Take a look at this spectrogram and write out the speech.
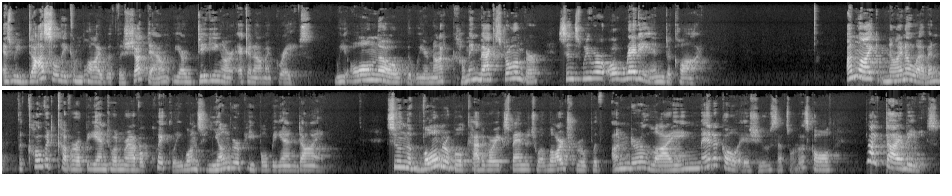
As we docilely comply with the shutdown, we are digging our economic graves. We all know that we are not coming back stronger since we were already in decline. Unlike 9 11, the COVID cover up began to unravel quickly once younger people began dying. Soon the vulnerable category expanded to a large group with underlying medical issues, that's what it was called, like diabetes.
